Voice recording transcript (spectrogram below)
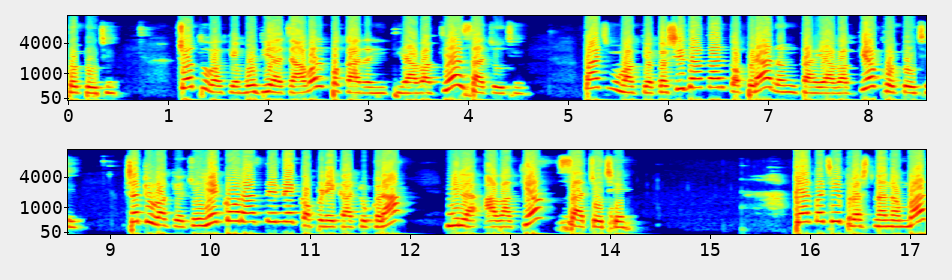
ખોટું છે. ચોથું વાક્ય, બુઢિયા ચાવલ પકા રહી થી, આ વાક્ય સાચું છે. પાંચમું વાક્ય, કશીદાકાર કપડાં રંગતા હે, આ વાક્ય ખોટું છે. છઠ્ઠું વાક્ય ચૂહે કો રાસ્તે મેં કપડે કા ટુકડા? મિલા, આ વાક્ય સાચું છે. ત્યાર પછી પ્રશ્ન નંબર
